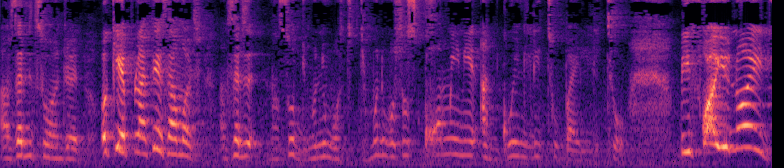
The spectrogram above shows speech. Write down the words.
I'm sending two hundred. Okay, plantain how much? I'm sending. Now, so the money was the money was just coming in and going little by little. Before you know it,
